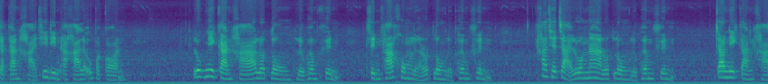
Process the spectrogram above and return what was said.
จากการขายที่ดินอาคารและอุปกรณ์ ลูกหนี้การค้าลดลงหรือเพิ่มขึ้น สินค้าคงเหลือลดลงหรือเพิ่มขึ้น ค่าใช้จ่ายล่วงหน้าลดลงหรือเพิ่มขึ้น เจ้าหนี้การค้า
